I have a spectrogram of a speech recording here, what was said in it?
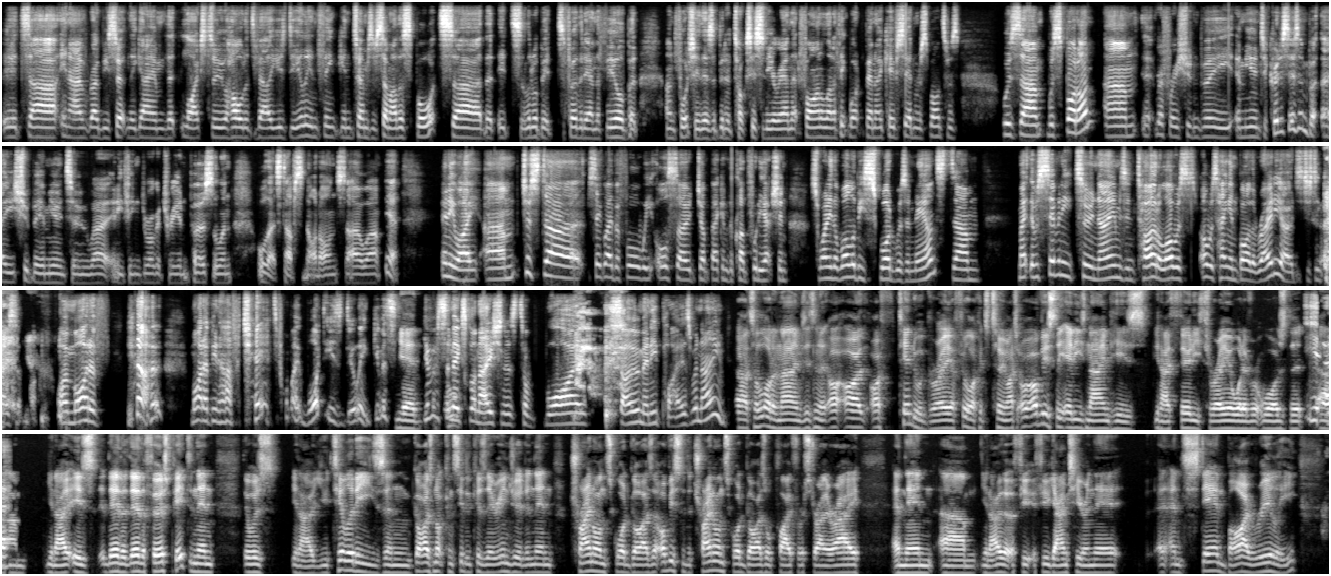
it's uh, you know rugby's certainly a game that likes to hold its values dearly and think in terms of some other sports uh, that it's a little bit further down the field. But unfortunately, there's a bit of toxicity around that final, and I think what Ben O'Keefe said in response was was um, was spot on. Um, referees shouldn't be immune to criticism, but they should be immune to uh, anything derogatory and personal, and all that stuff's not on. So uh, yeah. Anyway, um, just uh, segue before we also jump back into the club footy action. Swanee, the Wallaby squad was announced. Um, mate, there was 72 names in total. I was I was hanging by the radio just in case I might have, you know, might have been half a chance. But mate, what is doing? Give us Yeah, give us some explanation as to why so many players were named. Oh, it's a lot of names, isn't it? I, I, I tend to agree. I feel like it's too much. Obviously, Eddie's named his, you know, thirty three or whatever it was that, Yeah. um, you know, is they're the, they're the first picked, and then there was, you know, utilities and guys not considered because they're injured, and then train on squad guys. Obviously, the train on squad guys will play for Australia A, and then, um, you know, a few a few games here and there, and, and stand by really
